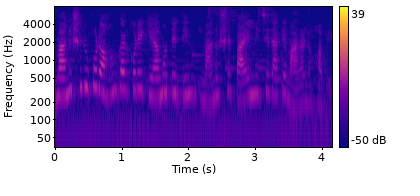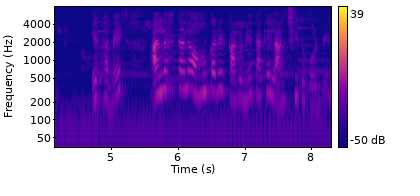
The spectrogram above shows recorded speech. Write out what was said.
মানুষের উপর অহংকার করে কেয়ামতের দিন মানুষের পায়ের নিচে তাকে মারানো হবে, এভাবে আল্লাহ তালা অহংকারের কারণে তাকে লাঞ্ছিত করবেন।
